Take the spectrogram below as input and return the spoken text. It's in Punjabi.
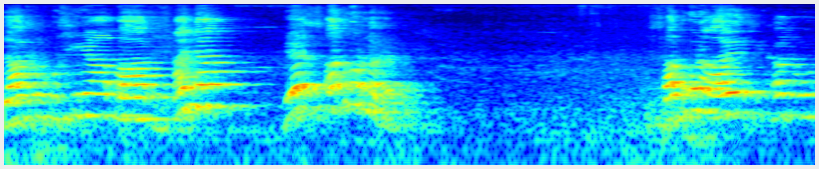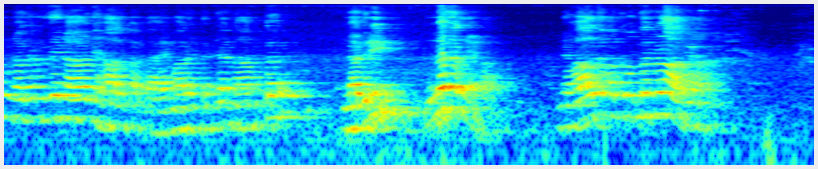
ਲੱਖ ਖੁਸ਼ੀਆਂ ਪਾਤਸ਼ਾਹਾਂ ਜੇ ਸਤਿਗੁਰ ਨਜ਼ਰ ਸਤਿਗੁਰ ਆਏ ਸਿੱਖਾਂ ਨੂੰ ਨਜ਼ਰ ਦੇ ਨਾਲ ਨਿਹਾਲ ਕਰਦਾ ਹੈ। ਮਹਾਰਾਜ ਕਹਿੰਦੇ ਨਾਨਕ ਨਗਰੀ ਨਜ਼ਰ ਨਿਹਾਲ। ਨਿਹਾਲ ਦਾ ਮਤਲਬ ਹੁੰਦਾ ਨਲਾ ਦੇਣਾ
